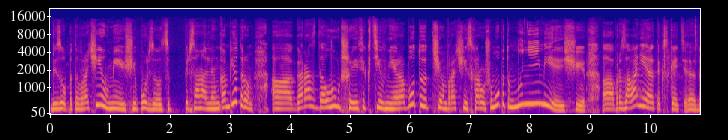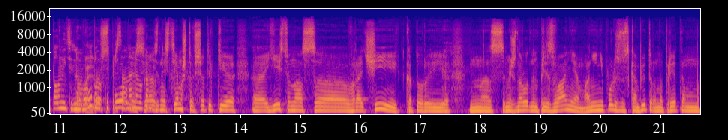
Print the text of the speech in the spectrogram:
без опыта врачи, умеющие пользоваться персональным компьютером, а, гораздо лучше и эффективнее работают, чем врачи с хорошим опытом, но не имеющие а, образования, так сказать, э, дополнительного в вопрос области персонального компьютера. с тем, что все-таки э, есть у нас э, врачи, которые м, с международным призванием, они не пользуются компьютером, но при этом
